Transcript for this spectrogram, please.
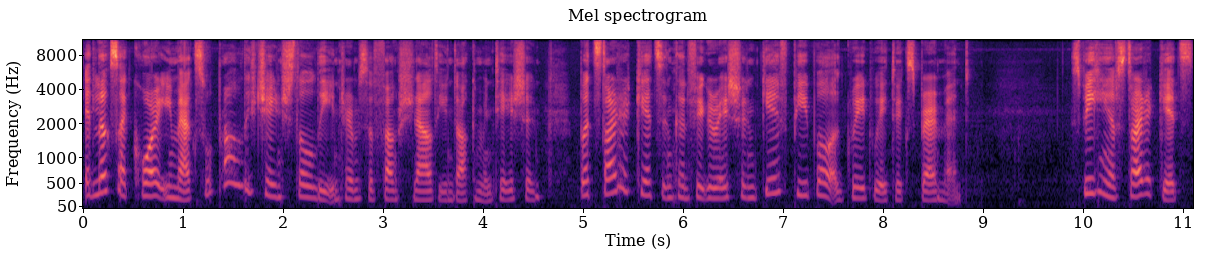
It looks like core Emacs will probably change slowly in terms of functionality and documentation, but starter kits and configuration give people a great way to experiment. Speaking of starter kits,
